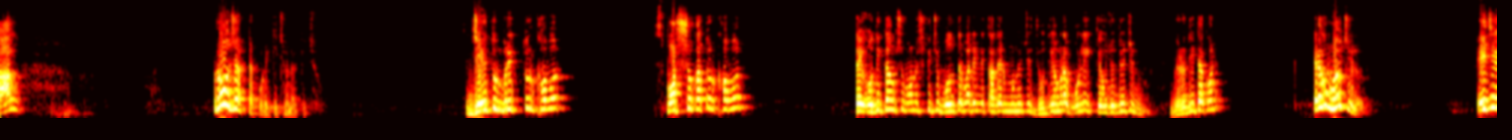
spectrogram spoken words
কাল রোজ একটা করে কিছু না কিছু। যেহেতু মৃত্যুর খবর, স্পর্শকাতর খবর তাই অধিকাংশ মানুষ কিছু বলতে পারেনি, তাদের মনে হচ্ছে যদি আমরা বলি, কেউ যদি হচ্ছে বিরোধিতা করে। এরকম হয়েছিল। এই যে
